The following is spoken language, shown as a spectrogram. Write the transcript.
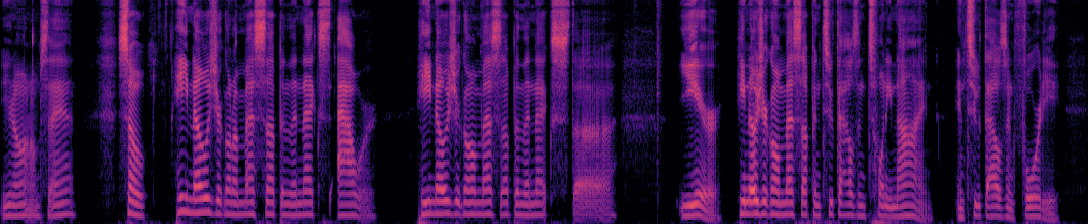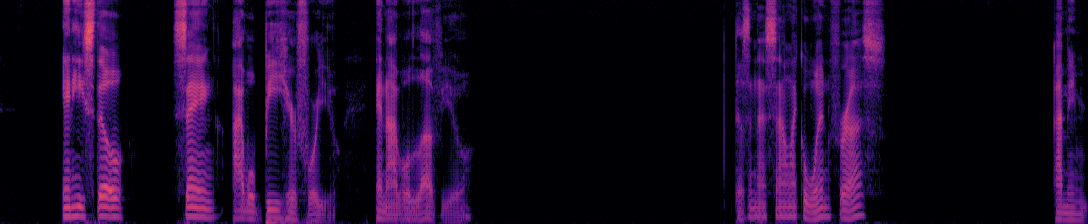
You know what I'm saying? So He knows you're going to mess up in the next hour. He knows you're going to mess up in the next uh, year. He knows you're going to mess up in 2029, in 2040. And He's still saying, I will be here for you and I will love you. Doesn't that sound like a win for us? I mean,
